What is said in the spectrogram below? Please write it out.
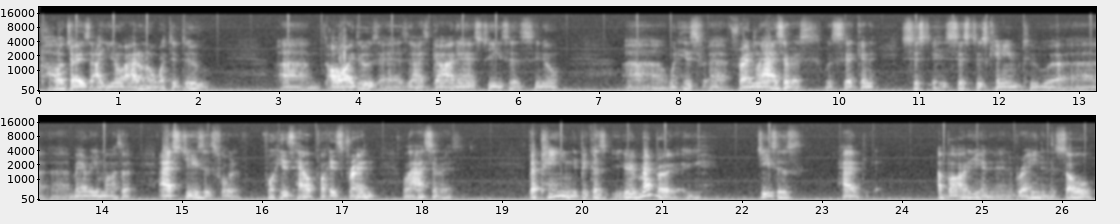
apologize. I you know I don't know what to do. Um, all I do is, is, ask God and ask Jesus. You know, uh, when his uh, friend Lazarus was sick and his sisters came to uh, uh, Mary and Martha, asked Jesus for for his help for his friend Lazarus. The pain, because you remember, Jesus had a body and, and, a brain and a soul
